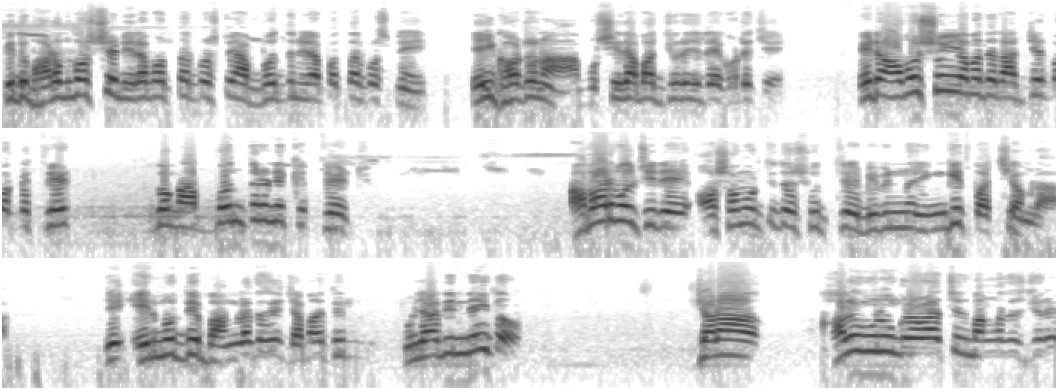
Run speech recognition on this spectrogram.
কিন্তু ভারতবর্ষের নিরাপত্তার প্রশ্নে, আভ্যন্তরীণ নিরাপত্তার প্রশ্নে এই ঘটনা মুর্শিদাবাদ জুড়ে যেটা ঘটেছে, এটা অবশ্যই আমাদের রাজ্যের পক্ষে থ্রেট এবং আভ্যন্তরীণ থ্রেট আবার বলছি যে অসমর্থিত সূত্রে বিভিন্ন ইঙ্গিত পাচ্ছি আমরা যে এর মধ্যে বাংলাদেশের জামায়াতুল মুজাহিদিন নেই তো? যারা হালুমুলুম করাচ্ছেন বাংলাদেশ জুড়ে,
